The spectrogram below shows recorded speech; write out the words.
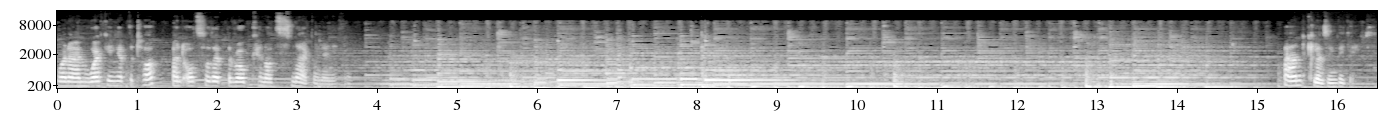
when I'm working at the top and also that the rope cannot snag on anything. And closing the gate.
